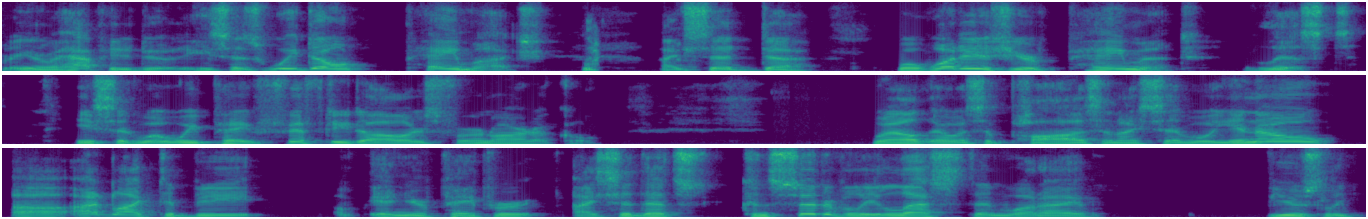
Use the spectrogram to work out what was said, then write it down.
you know, happy to do it. He says, We don't pay much. I said, uh, Well, what is your payment list? He said, Well, we pay $50 for an article. Well, there was a pause, and I said, Well, you know, uh, I'd like to be in your paper. I said, that's considerably less than what I usually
